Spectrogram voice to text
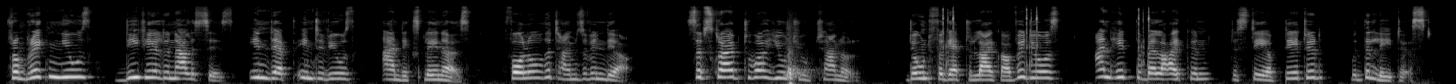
From breaking news, detailed analysis, in depth interviews, and explainers, follow the Times of India. Subscribe to our YouTube channel. Don't forget to like our videos and hit the bell icon to stay updated with the latest.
